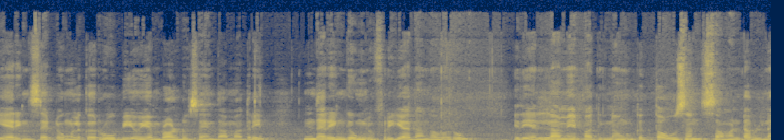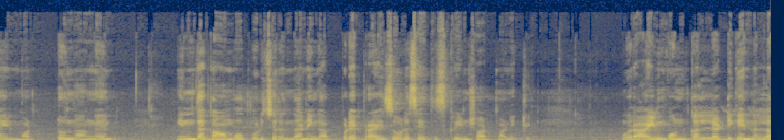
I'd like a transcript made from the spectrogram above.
இயரிங் செட் உங்களுக்கு ரூபியும் எம்ப்ராய்டும் சேர்ந்த மாதிரி. இந்த ரிங்கு உங்களுக்கு ஃப்ரீயாக தாங்க வரும். இது எல்லாமே பார்த்திங்கன்னா உங்களுக்கு தௌசண்ட் செவன் டபுள் நைன் மட்டும்தாங்க. இந்த காம்போ பிடிச்சிருந்தா நீங்கள் அப்படியே ப்ரைஸோடு சேர்த்து ஸ்க்ரீன்ஷாட் பண்ணிக்கலாம். ஒரு ஐம்பொன் கல்லட்டிக்கே நல்லா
